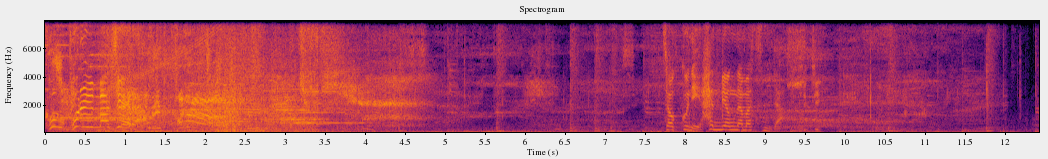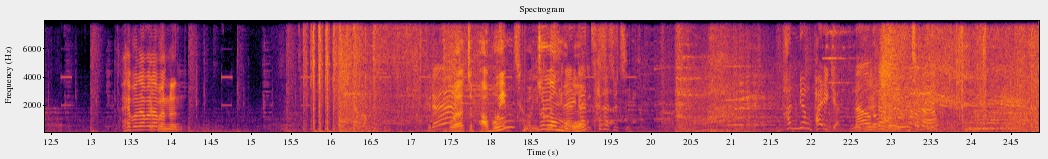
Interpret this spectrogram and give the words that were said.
공포를 마주해라. 적군이 한 명 남았습니다. 해본 해본 해본 그래. 뭐야 저 바보임? 저기 안 보고 찾아주지. 한 명 발견. 나 없다고 울지 마.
